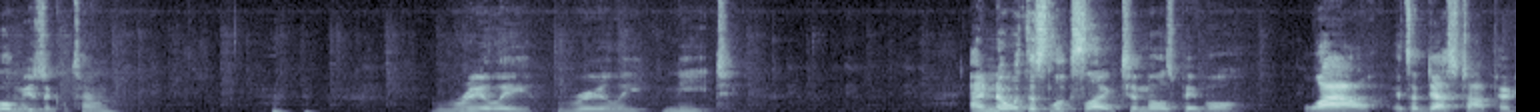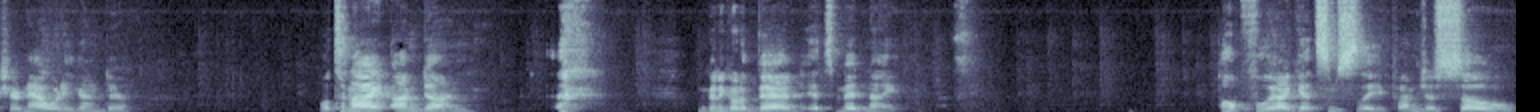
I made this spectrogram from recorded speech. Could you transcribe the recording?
Cool musical tone. really, really neat. I know what this looks like to most people. Wow, it's a desktop picture. Now what are you going to do? Well, tonight I'm done. I'm going to go to bed. It's midnight. Hopefully I get some sleep. I'm just so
